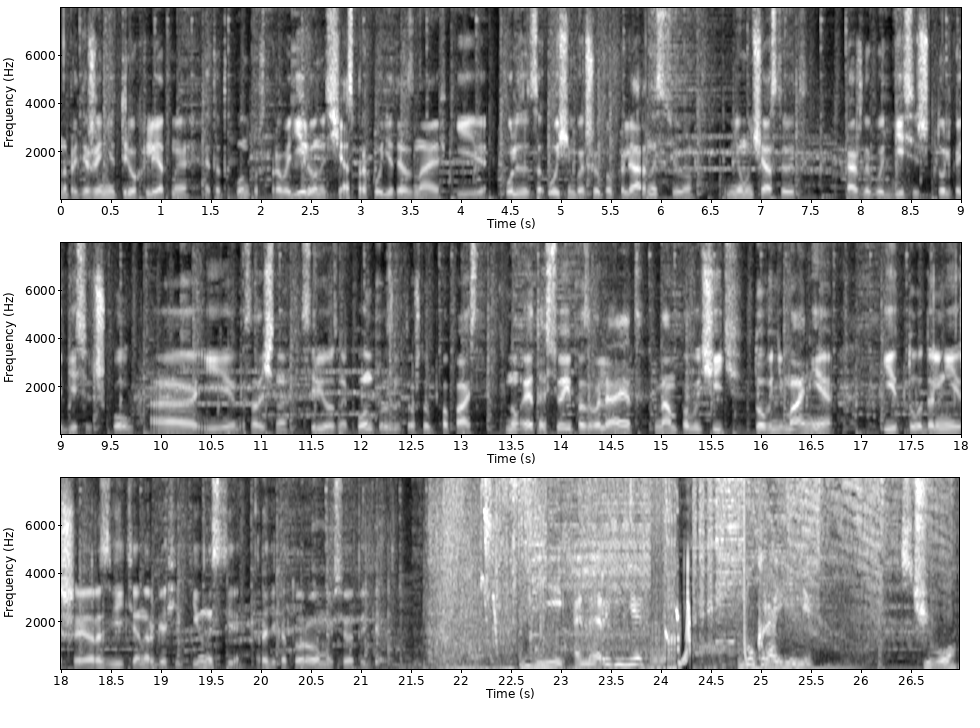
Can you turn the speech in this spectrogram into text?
на протяжении трех лет мы этот конкурс проводили. Он и сейчас проходит, я знаю, в Киеве. Пользуется очень большой популярностью. В нем участвует каждый год 10, только 10 школ э, и достаточно серьезный конкурс для того, чтобы попасть. Но это все и позволяет нам получить то внимание и то дальнейшее развитие энергоэффективности, ради которого мы все это делаем. Дни энергии в Украине. С чего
